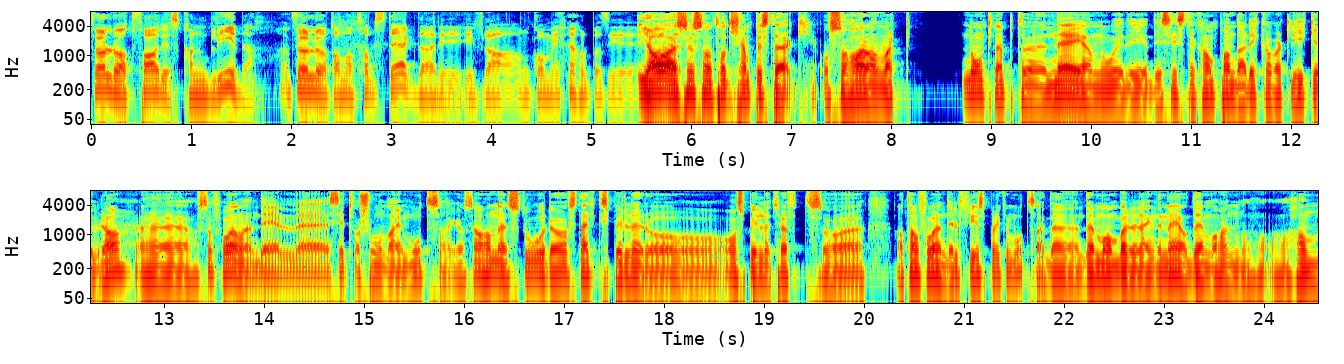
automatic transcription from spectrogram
Føler du at Faris kan bli det? Føler du at han har tatt steg der ifra han kom i? holdt på å si? Ja, jeg syns han har tatt kjempesteg. Og så har han vært noen knepp ned igjen nå i de, de, siste kampene der det ikke har vært like bra. Uh, så får han en del uh, situasjoner imot seg. Og så er han en stor og sterk spiller og, og spiller tøft. Så uh, at han får en del frispark imot seg, det, det, må han bare regne med, og det må han, han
